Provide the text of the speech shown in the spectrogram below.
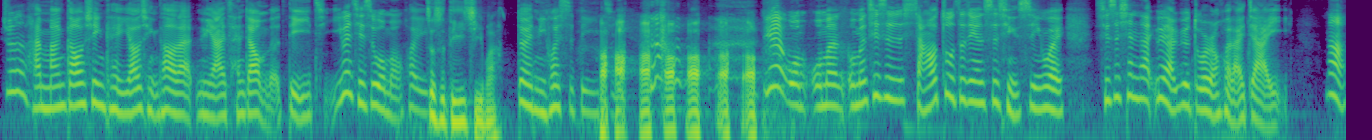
就是还蛮高兴可以邀请到来你来参加我们的第一集，因为其实我们会这是第一集吗？对，你会是第一集。因为我我们我们其实想要做这件事情，是因为其实现在越来越多人回来嘉义。那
